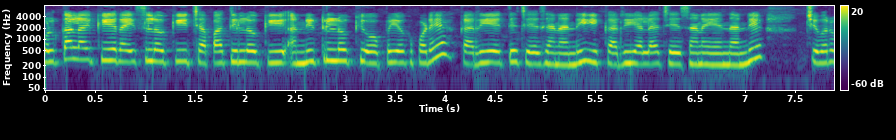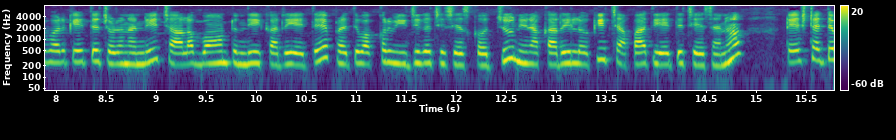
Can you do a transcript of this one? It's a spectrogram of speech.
పుల్కాలోకి రైస్లోకి చపాతీలోకి అన్నిటిలోకి ఉపయోగపడే కర్రీ అయితే చేశానండి. ఈ కర్రీ ఎలా చేశాను ఏందండి? చివరి వరకు అయితే చూడనండి. చాలా బాగుంటుంది ఈ కర్రీ అయితే. ప్రతి ఒక్కరు ఈజీగా చేసేసుకోవచ్చు. నేను ఆ కర్రీలోకి చపాతీ అయితే చేశాను. టేస్ట్ అయితే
